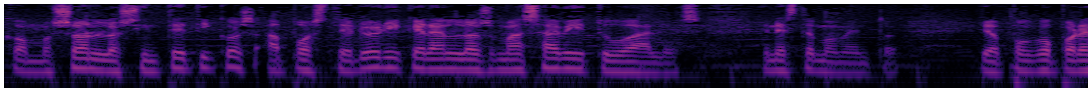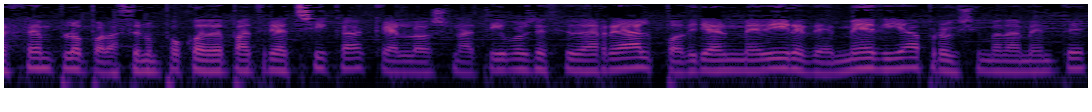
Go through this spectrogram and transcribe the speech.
como son los sintéticos a posteriori que eran los más habituales en este momento. Yo pongo, por ejemplo, por hacer un poco de patria chica, que los nativos de Ciudad Real podrían medir de media aproximadamente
